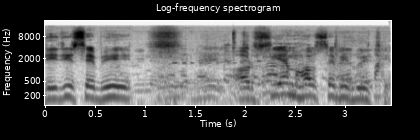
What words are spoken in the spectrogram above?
डीजी से भी और सीएम हाउस से भी हुई थी।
